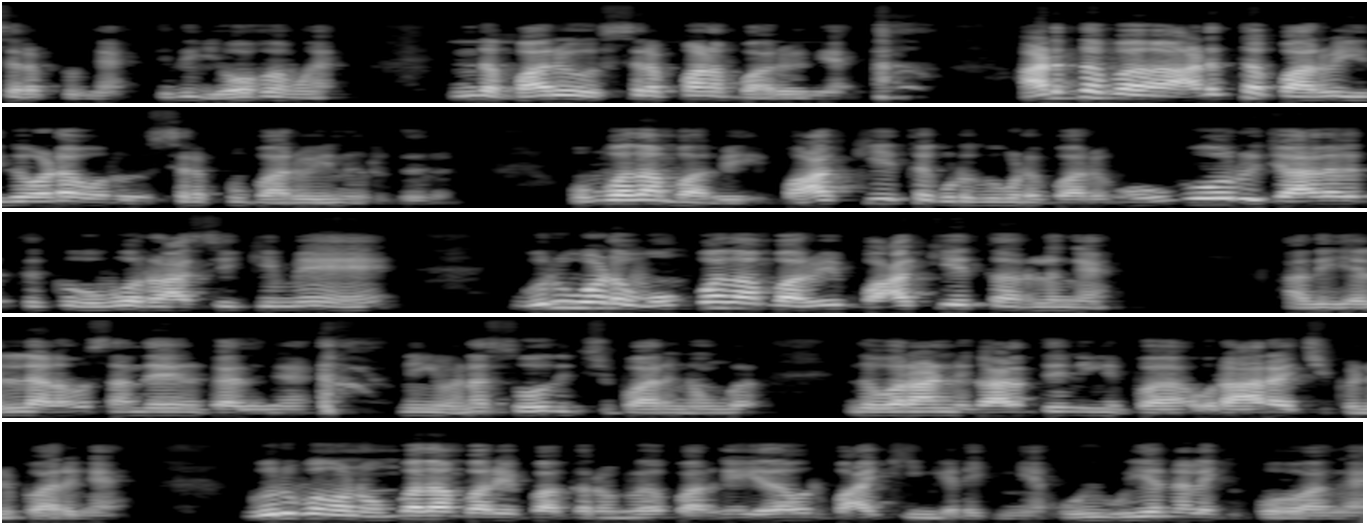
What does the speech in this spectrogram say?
சிறப்புங்க. இது யோகங்க. இந்த பார்வை ஒரு சிறப்பான பார்வைங்க. அடுத்த அடுத்த பார்வை இதோட ஒரு சிறப்பு பார்வைன்னு இருக்குது. ஒன்பதாம் பார்வை. பாக்கியத்தை கொடுக்கக்கூடிய பார்வை ஒவ்வொரு ஜாதகத்துக்கு ஒவ்வொரு ராசிக்குமே குருவோட ஒன்பதாம் பார்வை பாக்கியத்தை அருளுங்க. அது எல்லா அளவும் சந்தேகம் இருக்காதுங்க. நீங்க வேணா சோதிச்சு பாருங்க. உங்க இந்த ஓராண்டு காலத்தையும் நீங்க பா- ஒரு ஆராய்ச்சி பண்ணி பாருங்க. குரு பகவான் ஒன்பதாம் பார்வை பார்க்கறவங்கள பாருங்க. ஏதோ ஒரு பாக்கியம் கிடைக்குங்க. உ- உயர்நிலைக்கு போவாங்க.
